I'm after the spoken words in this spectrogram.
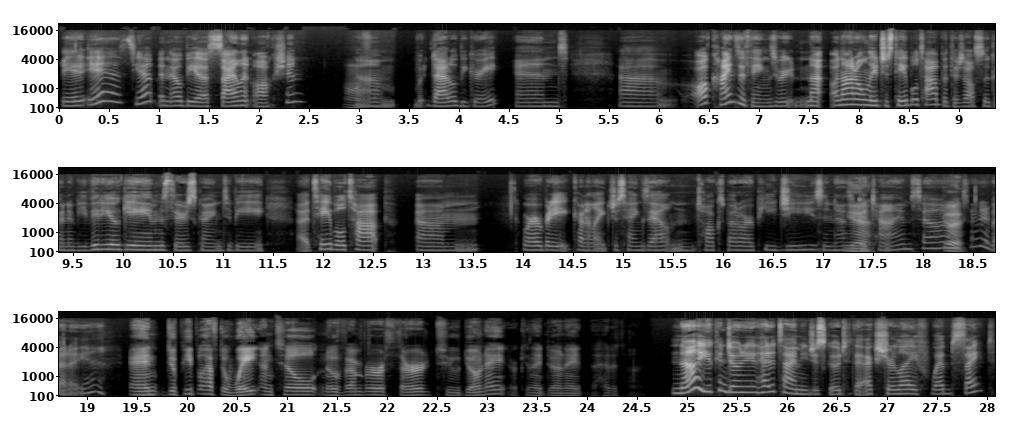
It is, yep, and there'll be a silent auction. Awesome. Um, that'll be great, and um, all kinds of things. We're not not only just tabletop, but there's also going to be video games. There's going to be a tabletop um, where everybody kind of like just hangs out and talks about RPGs and has a good time. So I'm excited about it. Yeah. and do people have to wait until November 3rd to donate, or can they donate ahead of time? No, you can donate ahead of time. You just go to the Extra Life website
